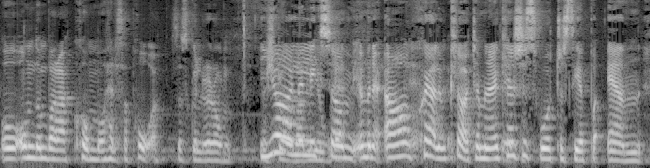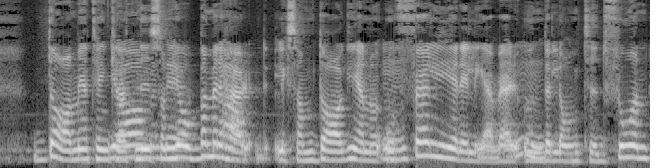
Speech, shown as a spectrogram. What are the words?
Och om de bara kom och hälsade på så skulle de förstå Ja, vad eller vi liksom, gjorde. jag menar, ja självklart. Jag menar, det kanske är svårt att se på en dag men jag tänker Ja, att ni som det- jobbar med det här ja. Mm. liksom dagligen och, och följer elever under lång tid från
